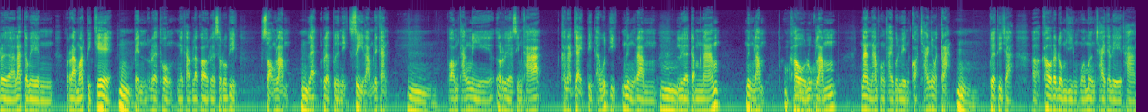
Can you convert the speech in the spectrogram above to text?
เรือลาดตระเวนรามอสปิเก้อืมเป็นเรือธงนะครับแล้วก็เรือสรุปอีก2ลำ และเรือปืนอีก4ลำด้วยกันอืมพร้อมทั้งมีเรือสินค้าขนาดใหญ่ติดอาวุธอีกหนึ่งลำเรือดำน้ำหนึ่งลำเข้าลุกล้ำน่านน้ำของไทยบริเวณเกาะช้างจังหวัดตราดอืมเพื่อที่จะเอ่อเข้าระดมยิงหัวเมืองชายทะเลทาง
